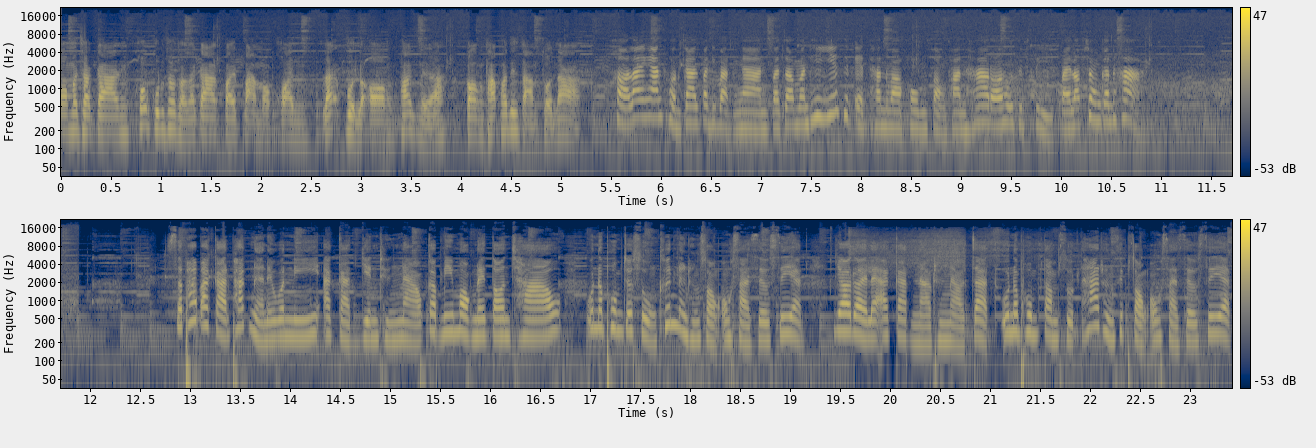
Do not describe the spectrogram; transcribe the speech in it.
องบัญชาการควบคุมสถานการณ์ไฟป่าหมอกควัน และฝุ่นละอองภาคเหนือกองทัพภาคที่ 3 ส่วนหน้า ขอรายงานผลการปฏิบัติงานประจำวันที่ 21 ธันวาคม 2564 ไปรับชมกันค่ะ สภาพอากาศภาคเหนือในวันนี้อากาศเย็นถึงหนาวกับมีหมอกในตอนเช้า อุณหภูมิจะสูงขึ้น 1-2 องศาเซลเซียส ยอดดอยและอากาศหนาวถึงหนาวจัด อุณหภูมิต่ำสุด 5-12 องศาเซลเซียส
